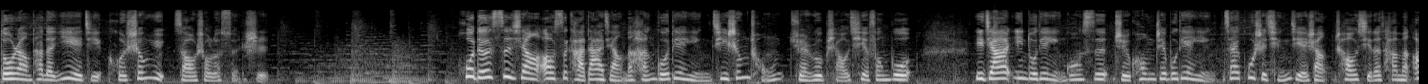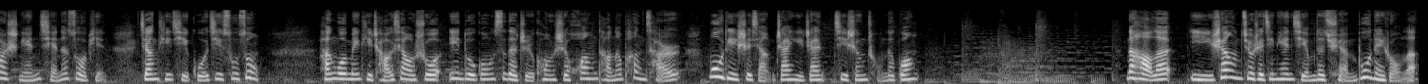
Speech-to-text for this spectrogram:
都让他的业绩和声誉遭受了损失。获得四项奥斯卡大奖的韩国电影《寄生虫》卷入剽窃风波。一家印度电影公司指控这部电影在故事情节上抄袭了他们二十年前的作品，将提起国际诉讼。韩国媒体嘲笑说，印度公司的指控是荒唐的碰瓷儿，目的是想沾一沾寄生虫的光。那好了，以上就是今天节目的全部内容了，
